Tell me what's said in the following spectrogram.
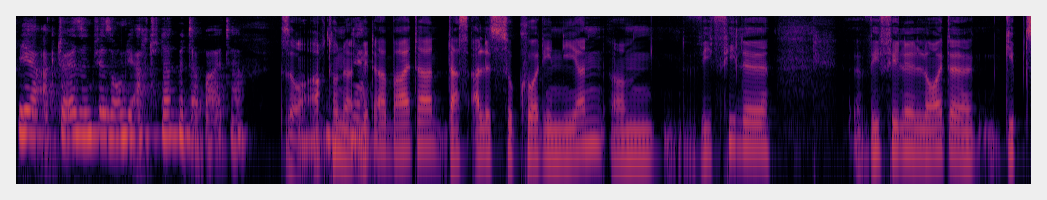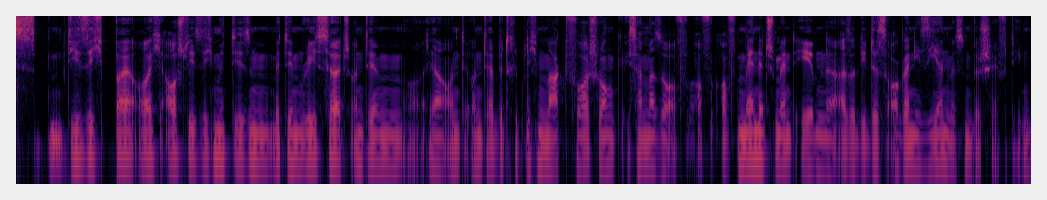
Ja, aktuell sind wir so um die 800 Mitarbeiter. So, 800 ja. Mitarbeiter, das alles zu koordinieren. Ähm, wie viele wie viele Leute gibt es, die sich bei euch ausschließlich mit diesem, mit dem Research und dem, ja, und, und der betrieblichen Marktforschung, ich sag mal so auf, auf, auf Management-Ebene, also die das organisieren müssen, beschäftigen?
